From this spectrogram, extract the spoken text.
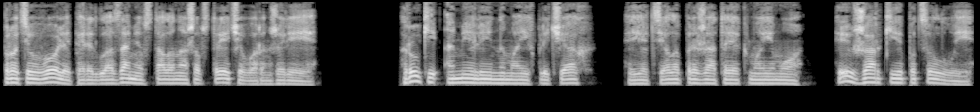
Против воли перед глазами встала наша встреча в оранжерее. Руки Амелии на моих плечах, ее тело прижатое к моему, и жаркие поцелуи,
